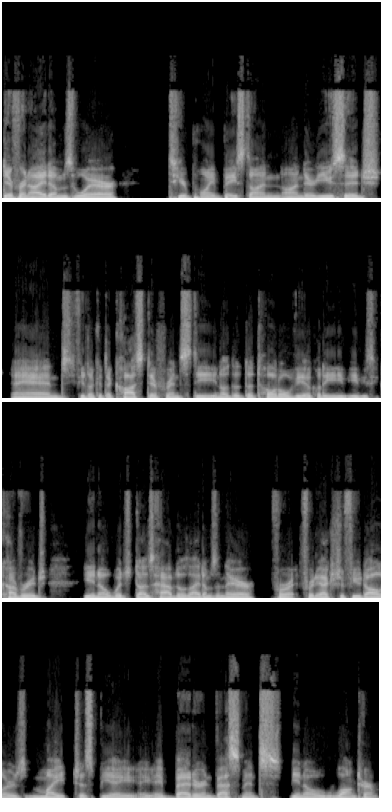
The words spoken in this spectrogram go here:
different items where to your point based on on their usage and if you look at the cost difference the you know the, the total vehicle to evc coverage you know which does have those items in there for for the extra few dollars might just be a, a better investment you know long term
